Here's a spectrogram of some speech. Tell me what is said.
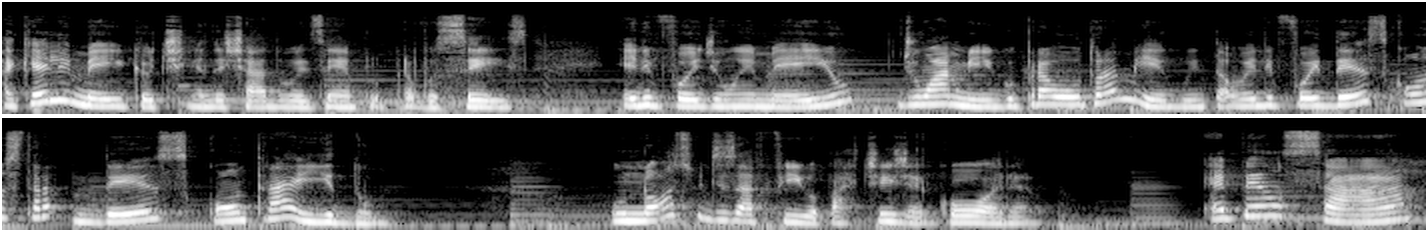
aquele e-mail que eu tinha deixado o exemplo para vocês, ele foi de um e-mail de um amigo para outro amigo. Então ele foi descontra... descontraído. O nosso desafio a partir de agora é pensar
